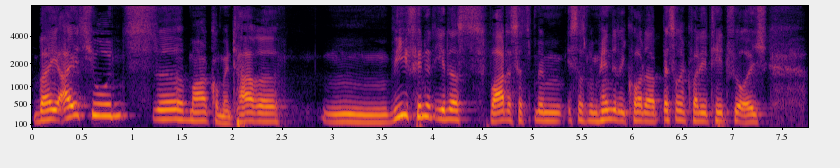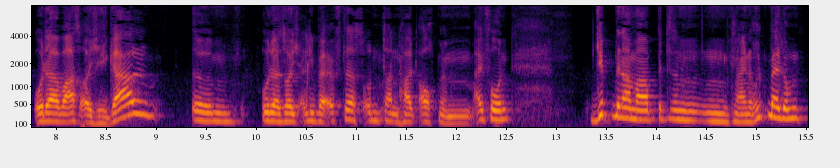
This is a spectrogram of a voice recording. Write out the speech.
bei iTunes, äh, mal Kommentare. Hm, wie findet ihr das? War das jetzt mit dem, ist das mit dem Handyrekorder bessere Qualität für euch? Oder war es euch egal? Ähm, oder soll ich lieber öfters und dann halt auch mit dem iPhone? Gebt mir da mal bitte eine kleine Rückmeldung.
